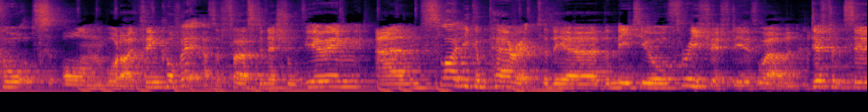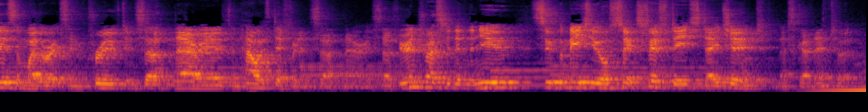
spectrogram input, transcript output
thoughts on what I think of it as a first initial viewing, and slightly compare it to the, uh, the Meteor 350 as well, and the differences and whether it's improved in certain areas and how it's different in certain areas. So if you're interested in the new Super Meteor 650, stay tuned. Let's get into it.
